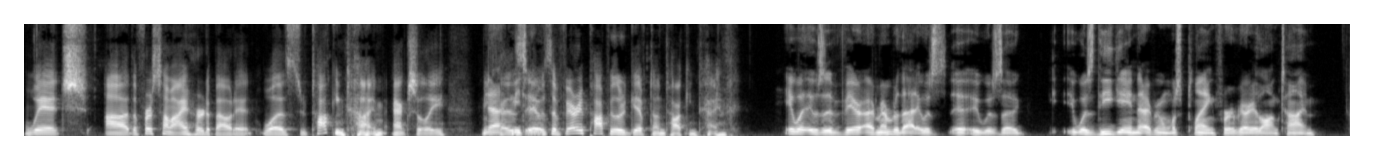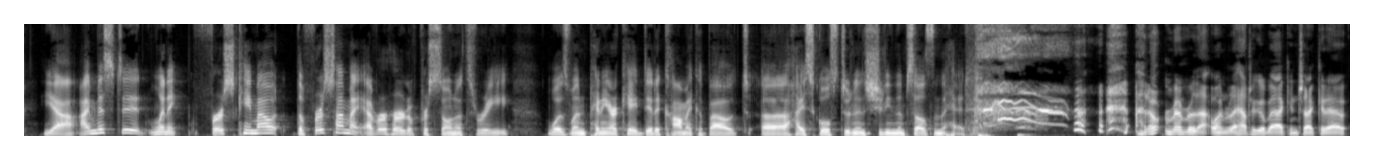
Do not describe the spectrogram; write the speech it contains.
which uh, the first time I heard about it was through Talking Time, actually, Yeah, because it was a very popular gift on Talking Time. It was it was a very I remember that it was it was a it was the game that everyone was playing for a very long time. Yeah, I missed it when it first came out. The first time I ever heard of Persona 3 was when Penny Arcade did a comic about uh, high school students shooting themselves in the head. I don't remember that one, but I have to go back and check it out.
